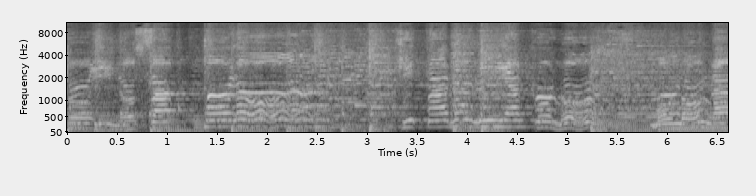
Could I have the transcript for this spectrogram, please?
恋の札幌。北の都の物語。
